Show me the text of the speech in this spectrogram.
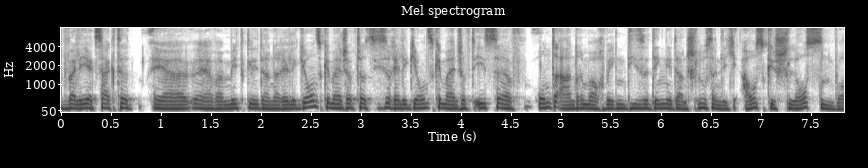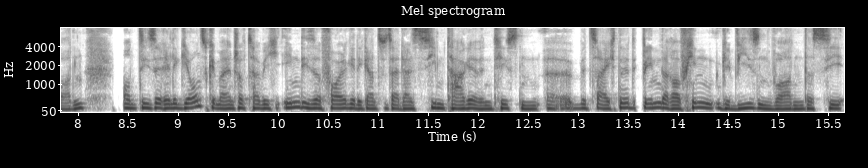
weil er gesagt hat, er, er war Mitglied einer Religionsgemeinschaft. Aus dieser Religionsgemeinschaft ist er unter anderem auch wegen dieser Dinge dann schlussendlich ausgeschlossen worden. Und diese Religionsgemeinschaft habe ich in dieser Folge die ganze Zeit als Sieben-Tage-Adventisten äh, bezeichnet. Bin darauf hingewiesen worden, dass sie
